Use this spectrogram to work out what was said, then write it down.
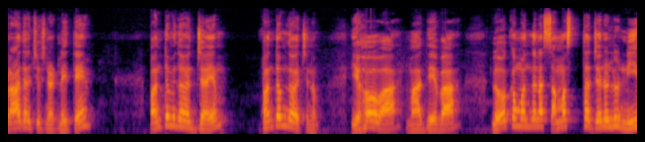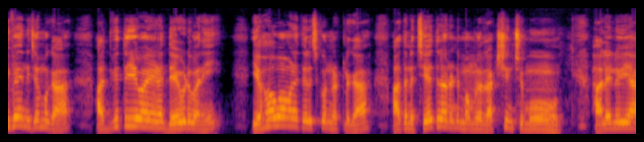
ప్రార్థన చూసినట్లయితే పంతొమ్మిదో అధ్యాయం పంతొమ్మిదో వచనం యహోవా మా దేవా లోకమందున సమస్త జనులు నీవే నిజముగా అద్వితీయమైన దేవుడు అని యహోవా అని తెలుసుకున్నట్లుగా అతని చేతిలో నుండి మమ్మల్ని రక్షించుము. హలెలుయా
